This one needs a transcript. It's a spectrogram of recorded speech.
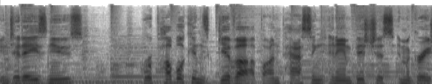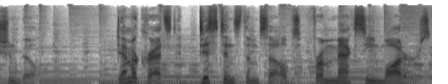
In today's news, Republicans give up on passing an ambitious immigration bill. Democrats distance themselves from Maxine Waters.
